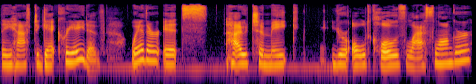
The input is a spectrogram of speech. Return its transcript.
they have to get creative whether it's how to make your old clothes last longer,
